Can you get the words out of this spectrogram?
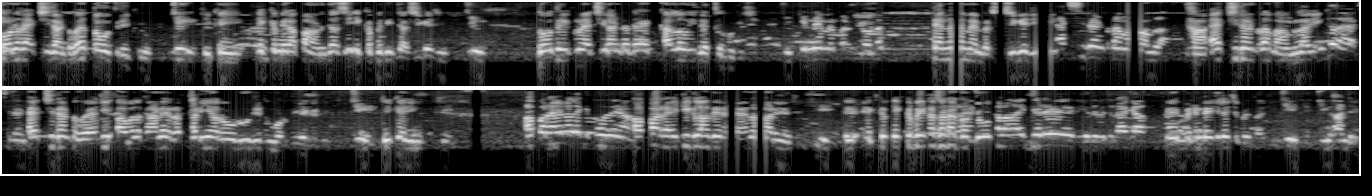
ਉਹਨਾਂ ਦਾ ਐਕਸੀਡੈਂਟ ਹੋਇਆ 2 ਤਰੀਕ ਨੂੰ। ਜੀ। ਠੀਕ ਹੈ ਜੀ। ਇੱਕ ਮੇਰਾ ਭਾਣਜਾ ਸੀ ਇੱਕ ਭਤੀਜਾ ਸੀਗਾ ਜੀ। ਜੀ। 2 ਤਰੀਕ ਨੂੰ ਐਕਸੀਡੈਂਟ ਤੇ ਕੱਲ ਉਹਦੀ ਡੈਥ ਹੋ ਗਈ ਸੀ। ਜੀ ਕਿੰਨੇ ਮੈਂਬਰ ਸੀ ਟੋਟਲ ਤਿੰਨ ਮੈਂਬਰ ਸੀਗੇ ਜੀ। ਐਕਸੀਡੈਂਟ ਦਾ ਮਾਮਲਾ? ਹਾਂ ਐਕਸੀਡੈਂਟ ਦਾ ਮਾਮਲਾ ਜੀ। ਐਕਸੀਡੈਂਟ ਐਕਸੀਡੈਂਟ ਹੋਇਆ ਜੀ ਅਵਲ ਖਾਨੇ ਰੱਥੜੀਆਂ ਰੋਡ ਨੂੰ ਜਿੱਥੇ ਮੁੜਦੀ ਹੈ ਗੱਡੀ ਜੀ। ਠੀਕ ਹੈ ਜੀ। ਆਪਾਂ ਰਹਿਣ ਵਾਲੇ ਕਿੱਥੋਂ ਦੇ ਆ? ਆਪਾਂ ਰੈਕੀ ਕਲਾਂ ਦੇ ਰਹਿਣ ਵਾਲੇ ਹਾਂ ਜੀ। ਇੱਕ ਇੱਕ ਬੇਟਾ ਸਾਡਾ ਗੁਰਜੋਤ ਕਲਾ ਕਿਹੜੇ ਏਰੀਆ ਦੇ ਵਿੱਚ ਰਹਿ ਗਿਆ? ਤੇ ਬਠਿੰਡੇ ਜ਼ਿਲ੍ਹੇ ਚ ਪੈਂਦਾ ਜੀ। ਜੀ ਜੀ ਜੀ ਹਾਂਜੀ।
